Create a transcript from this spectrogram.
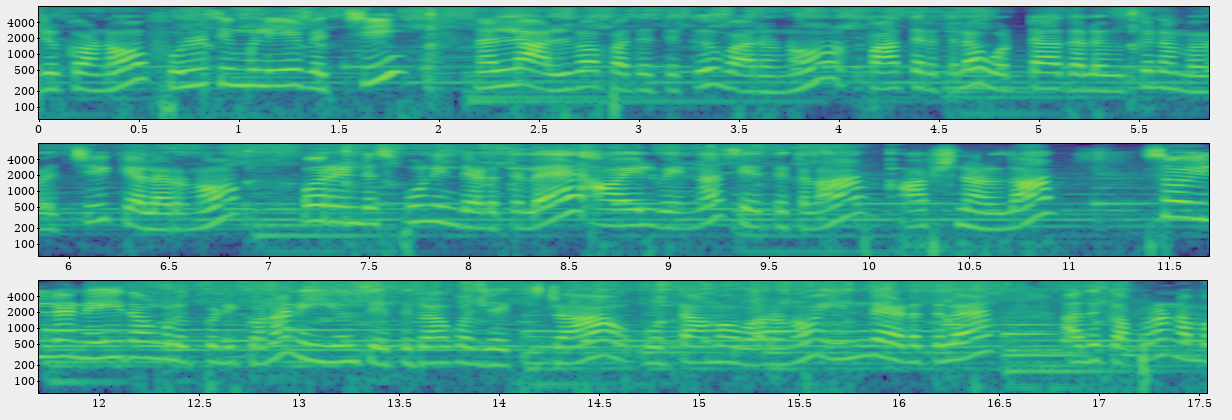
இருக்கணும். ஃபுல் சிம்மிலேயே வச்சு நல்ல அல்வா பதத்துக்கு வரணும். பாத்திரத்தில் ஒட்டாத அளவுக்கு நம்ம வச்சு கிளறணும். ஒரு ரெண்டு ஸ்பூன் இந்த இடத்துல ஆயில் வேணால் சேர்த்துக்கலாம். ஆப்ஷனல் தான். ஸோ இல்லை நெய் தான் உங்களுக்கு பிடிக்கும்னா நெய்யும் சேர்த்துக்கலாம். கொஞ்சம் எக்ஸ்ட்ரா ஒட்டாமல் வரணும். இந்த இடத்துல அதுக்கப்புறம் நம்ம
